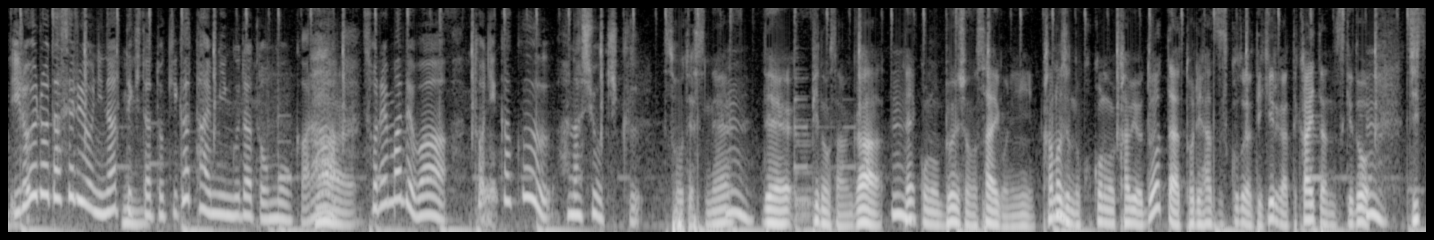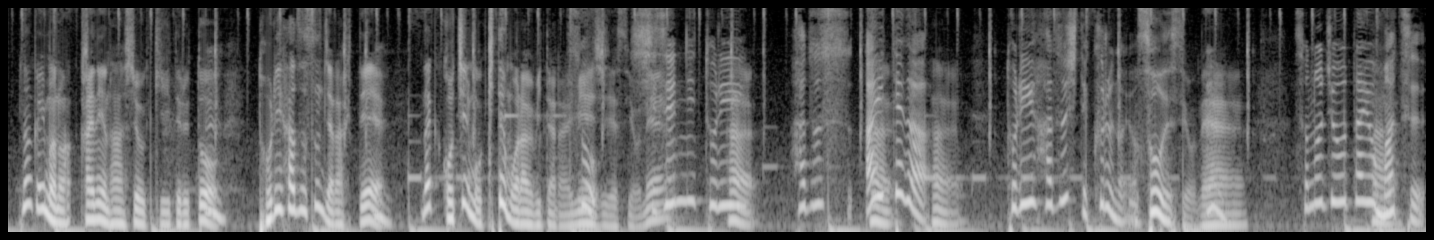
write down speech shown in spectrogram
いろいろ出せるようになってきた時がタイミングだと思うから、はい、それまではとにかく話を聞く。そうですね、うん、でピノさんがね、うん、この文章の最後に彼女の心の壁をどうやったら取り外すことができるかって書いたんですけど、うん、じなんか今のカイネの話を聞いてると、取り外すんじゃなくて、なんかこっちにも来てもらうみたいなイメージですよね。自然に取り外す、はい、相手が取り外してくるのよ。そうですよね、その状態を待つ、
